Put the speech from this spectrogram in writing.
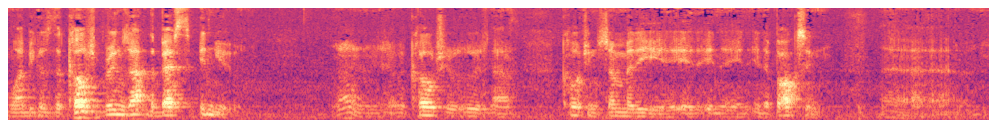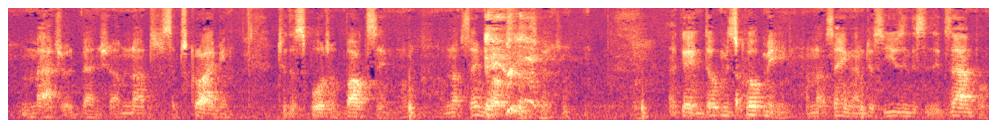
Why? Because the coach brings out the best in you. You have a coach who is now coaching somebody in, in, in a boxing uh, match or adventure. I'm not subscribing to the sport of boxing. I'm not saying boxing. again, don't misquote me. I'm not saying. I'm just using this as an example.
